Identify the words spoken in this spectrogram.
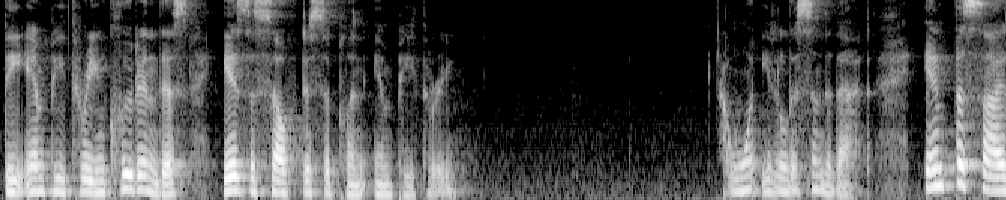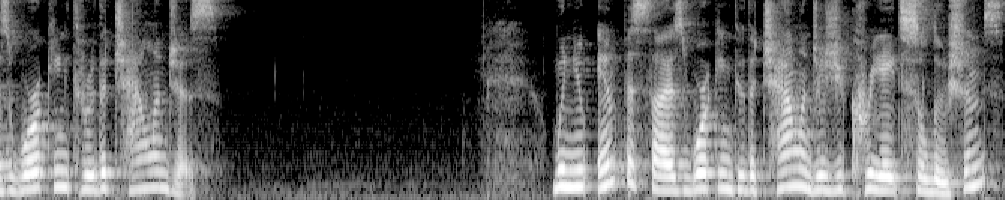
The MP3 included in this is a self discipline MP3. I want you to listen to that. Emphasize working through the challenges. When you emphasize working through the challenges, you create solutions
